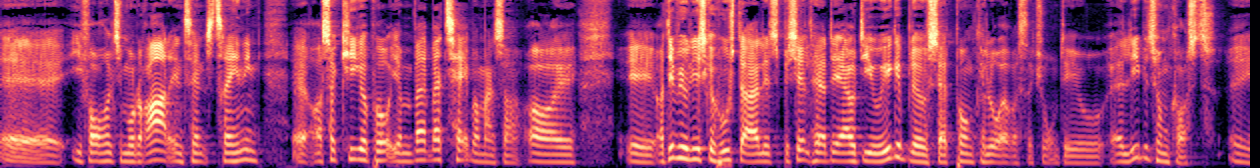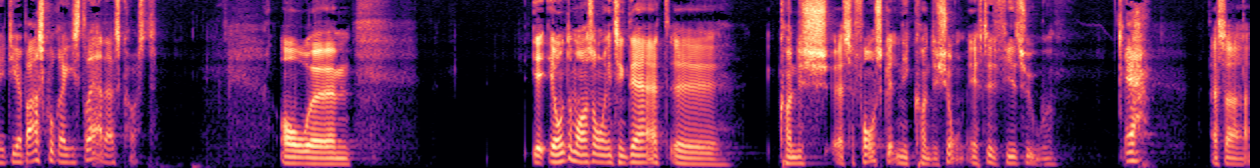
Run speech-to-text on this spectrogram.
øh, i forhold til moderat intens træning, øh, og så kigger på, jamen, hvad, hvad taber man så? Og, øh, øh, og det vi jo lige skal huske, der er lidt specielt her, det er jo, de er jo ikke blevet sat på en kalorierestriktion. Det er jo libitum-kost. Øh, de har bare skulle registrere deres kost. Og øh, jeg, jeg undrer mig også over en ting, det er, at øh, kondition, altså forskellen i kondition efter de 24 uger. Ja. Altså,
